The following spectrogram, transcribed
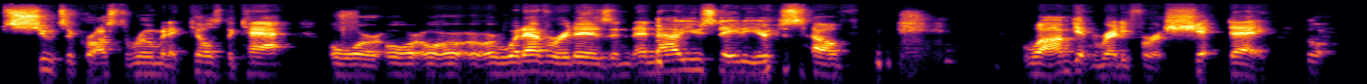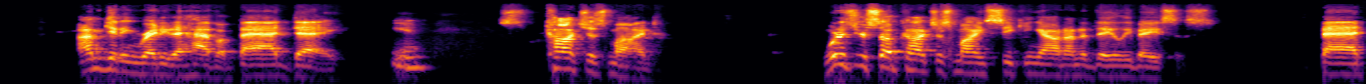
shoots across the room and it kills the cat or or or, or whatever it is. And, and now you say to yourself, Well, I'm getting ready for a shit day. I'm getting ready to have a bad day. Yeah. Conscious mind. What is your subconscious mind seeking out on a daily basis? Bad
